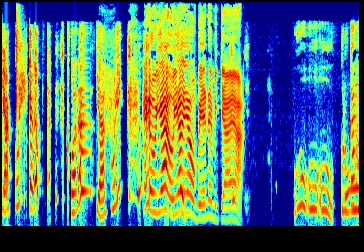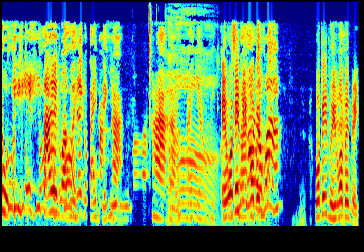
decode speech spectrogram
惊鬼，咁样看啦惊鬼。诶，有样有样有边嘅物件 啊？哦哦哦，嗰个嗰个起大嘅话边个大饼啊？吓吓，大条。诶，我俾问，我俾我俾问，我俾问，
